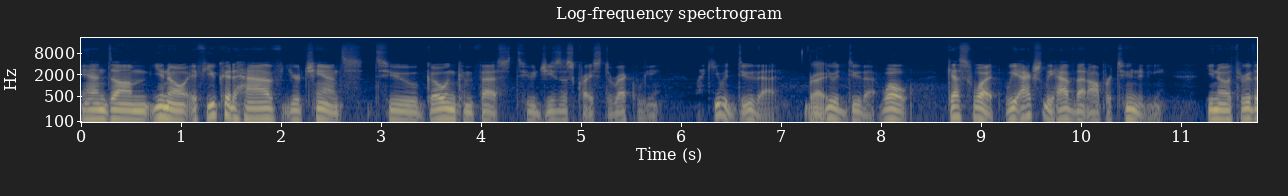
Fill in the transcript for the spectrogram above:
And um, you know, if you could have your chance to go and confess to Jesus Christ directly, like you would do that. Right. You would do that. Well, guess what? We actually have that opportunity. You know, through the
